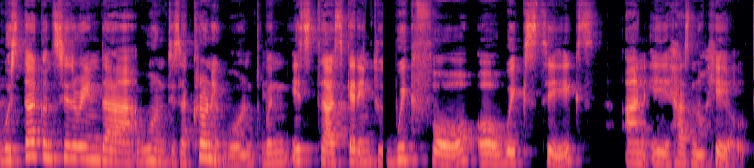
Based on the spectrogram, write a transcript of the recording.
We start considering that the wound is a chronic wound when it starts getting to week four or week six and it has not healed.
